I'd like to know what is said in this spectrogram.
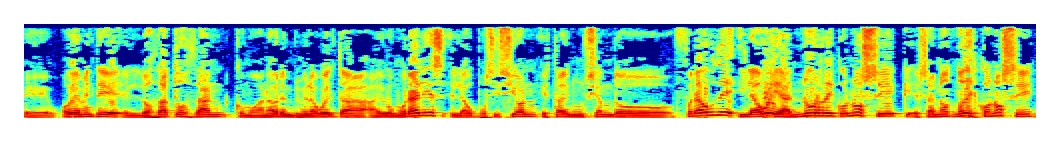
eh, obviamente, los datos dan como ganador en primera vuelta a Evo Morales, la oposición está denunciando fraude y la OEA no reconoce, que, o sea, no, no desconoce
